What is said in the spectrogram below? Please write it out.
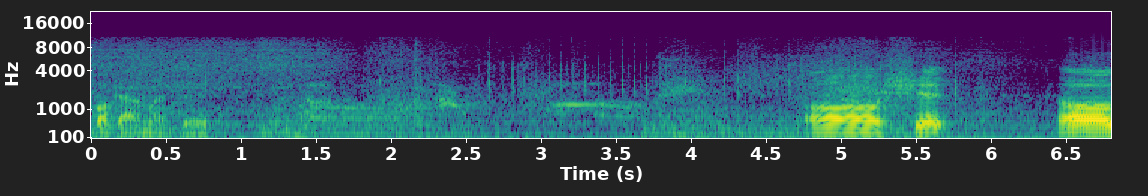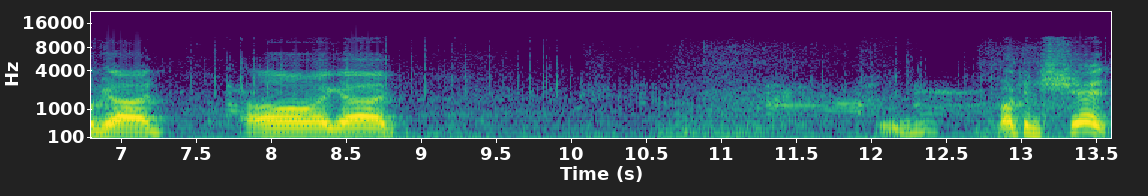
Fuck out of my face. Oh shit. Oh god. Oh my god. Fucking shit.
